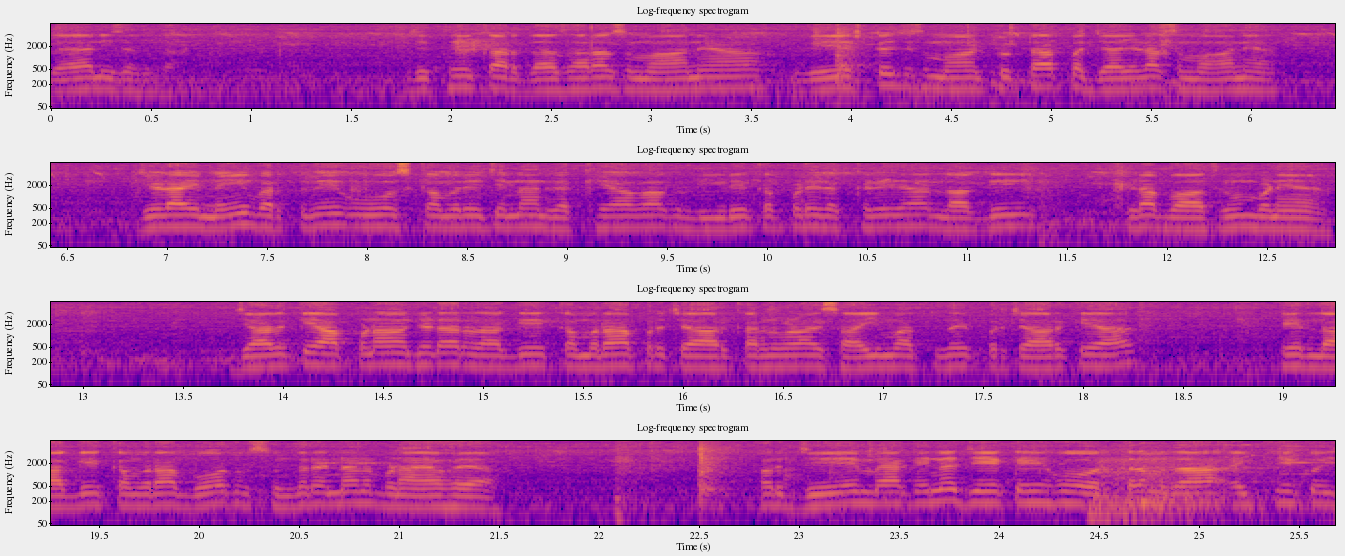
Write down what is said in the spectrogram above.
ਬਹਿ ਨਹੀਂ ਸਕਦਾ। ਜਿੱਥੇ ਘਰ ਦਾ ਸਾਰਾ ਸਮਾਨ ਆ ਵੇਸਟੇਜ ਸਮਾਨ, ਟੁੱਟਾ ਭੱਜਾ ਜਿਹੜਾ ਸਮਾਨ ਆ, ਜਿਹੜਾ ਇਹ ਨਹੀਂ ਵਰਤਦੇ ਉਸ ਕਮਰੇ 'ਚ ਇਹਨਾਂ ਨੇ ਰੱਖਿਆ ਵਾ, ਲੀੜੇ ਕੱਪੜੇ ਰੱਖੇ ਆ, ਲਾਗੇ ਜਿਹੜਾ ਬਾਥਰੂਮ ਬਣਿਆ। ਜਦ ਕਿ ਆਪਣਾ ਜਿਹੜਾ ਲਾਗੇ ਕਮਰਾ ਪ੍ਰਚਾਰ ਕਰਨ ਵਾਲਾ ਈਸਾਈ ਮਤ ਦੇ ਪ੍ਰਚਾਰਕ ਆ ਇਹ ਲਾਗੇ ਕਮਰਾ ਬਹੁਤ ਸੁੰਦਰ ਇਹਨਾਂ ਨੇ ਬਣਾਇਆ ਹੋਇਆ। ਔਰ ਜੇ ਮੈਂ ਕਹਿੰਦਾ, ਜੇ ਕਿਸੇ ਹੋਰ ਧਰਮ ਦਾ ਇੱਥੇ ਕੋਈ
